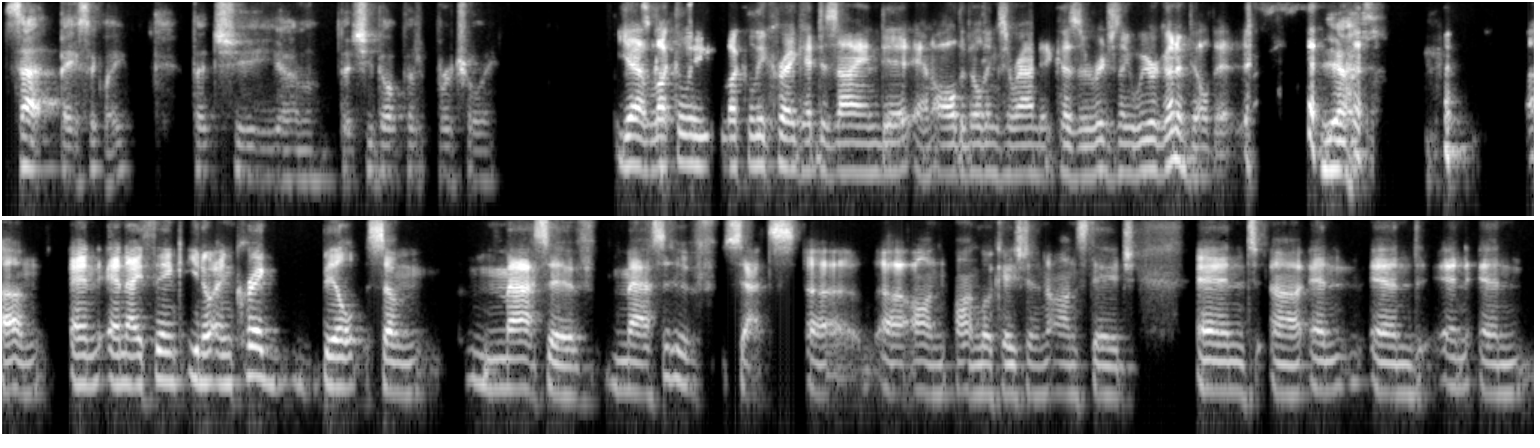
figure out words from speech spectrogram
set, basically, that she um, that she built virtually. Yeah, That's good. luckily, luckily Craig had designed it and all the buildings around it because originally we were going to build it. Yes. um, and and I think you know, and Craig built some massive, massive sets uh, uh, on on location on stage, and uh, and and and and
